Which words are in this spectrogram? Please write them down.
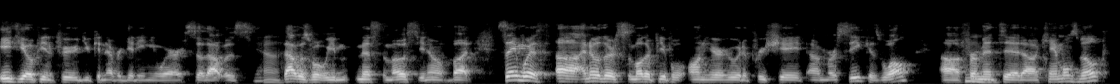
Ethiopian food you can never get anywhere. So that was yeah. that was what we missed the most, you know. But same with uh, I know there's some other people on here who would appreciate uh, as well. Uh, hmm. fermented uh, camel's milk,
